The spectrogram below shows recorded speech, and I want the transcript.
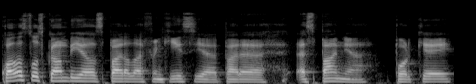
¿Cuáles los cambios para la franquicia para España? Porque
